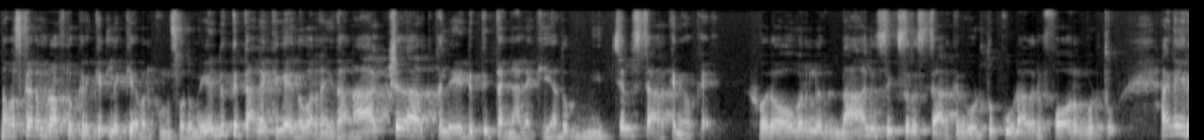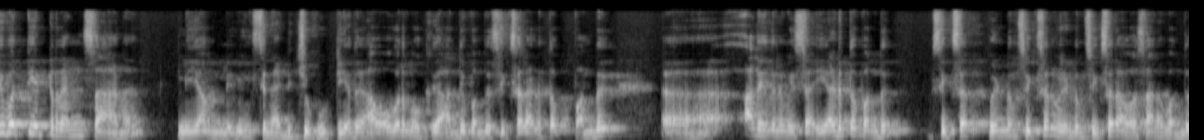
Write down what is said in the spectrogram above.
നമസ്കാരം റാഫ്റ്റോ ക്രിക്കറ്റിലേക്ക് അവർക്കും സ്വന്തം എടുത്തിട്ട് അലക്കുക എന്ന് പറഞ്ഞ ഇതാണ്. അക്ഷരാർത്ഥത്തിൽ എടുത്തിട്ടങ്ങ് അലക്കി. അതും മിച്ചൽ സ്റ്റാർക്കിനെയൊക്കെ. ഒരു ഓവറിൽ നാല് സിക്സർ സ്റ്റാർക്കിന് കൊടുത്തു. കൂടാതെ ഒരു ഫോറും കൊടുത്തു. അങ്ങനെ ഇരുപത്തിയെട്ട് റൺസാണ് ലിയാം ലിവിങ്സ്റ്റൺ അടിച്ചു കൂട്ടിയത്. ആ ഓവർ നോക്കുക. ആദ്യ പന്ത് സിക്സർ അടുത്ത പന്ത് അദ്ദേഹത്തിന് മിസ്സായി അടുത്ത പന്ത് സിക്സർ വീണ്ടും സിക്സർ വീണ്ടും സിക്സർ അവസാന പന്ത്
